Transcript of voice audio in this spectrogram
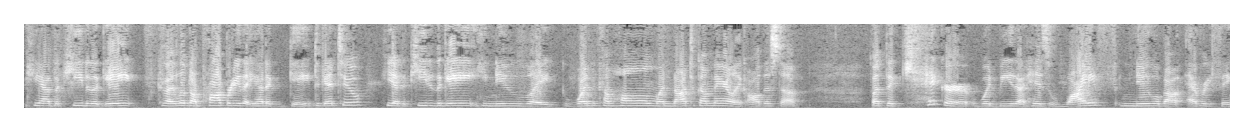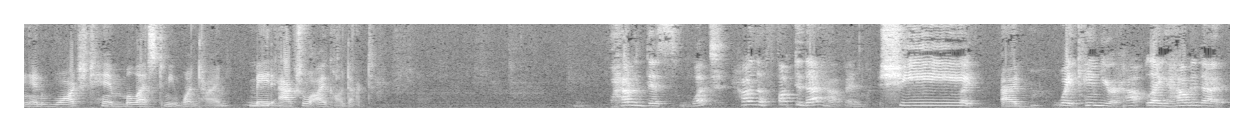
he had the key to the gate because I lived on property that you had a gate to get to. He had the key to the gate. He knew like when to come home, when not to come there, like all this stuff. But the kicker would be that his wife knew about everything and watched him molest me one time. Made hmm. actual eye contact. How did this? What? How the fuck did that happen? She, Like- I Wait, came to your house? Like, how did that?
